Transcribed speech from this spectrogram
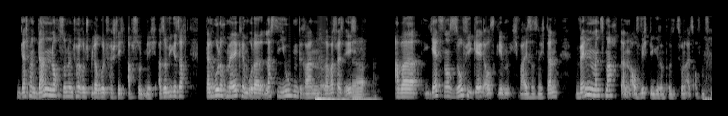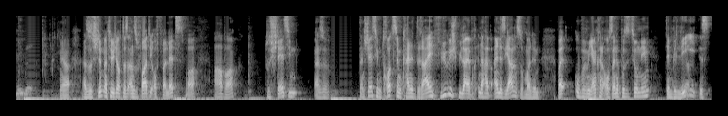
dass man dann noch so einen teuren Spieler holt, verstehe ich absolut nicht. Also wie gesagt, dann hol doch Malcolm oder lass die Jugend ran oder was weiß ich. Ja. Aber jetzt noch so viel Geld ausgeben, ich weiß es nicht. Dann, wenn man es macht, dann auf wichtigeren Positionen als auf dem Flügel. Ja, also es stimmt natürlich auch, dass Ansu Fati oft verletzt war, aber du stellst ihn, also dann stellst du ihm trotzdem keine drei Flügelspieler einfach innerhalb eines Jahres nochmal hin. Weil Aubameyang kann auch seine Position nehmen. Dembele ja. ist,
